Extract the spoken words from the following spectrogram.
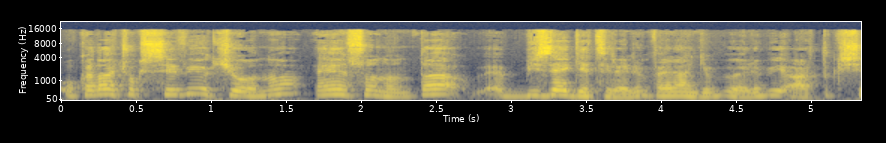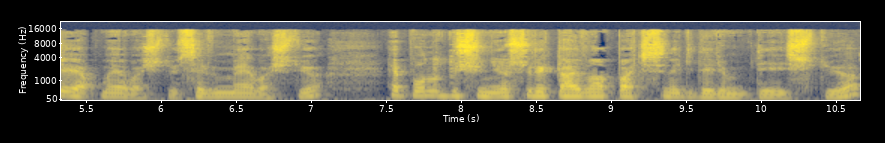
O kadar çok seviyor ki onu en sonunda e, bize getirelim falan gibi böyle bir artık şey yapmaya başlıyor. Sevinmeye başlıyor. Hep onu düşünüyor. Sürekli hayvanat bahçesine gidelim diye istiyor.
